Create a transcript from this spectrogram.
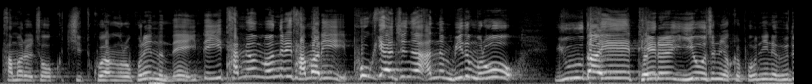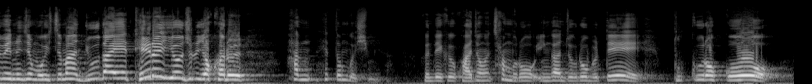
다말을 저 집 고향으로 보냈는데 이때 이 다면 며느리 다말이 포기하지는 않는 믿음으로 유다의 대를 이어주는 역할 본인이 의도했는지 모르겠지만 유다의 대를 이어주는 역할을 한, 했던 것입니다. 근데 그 과정은 참으로 인간적으로 볼 때 부끄럽고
